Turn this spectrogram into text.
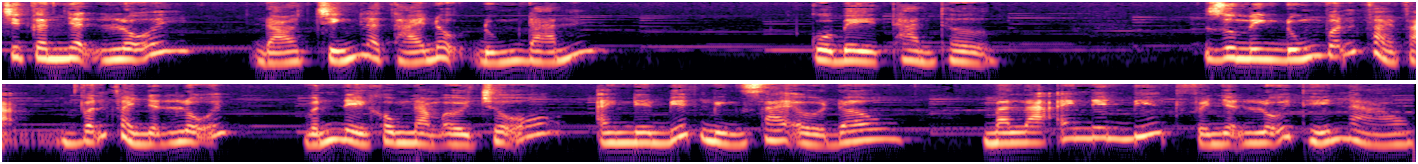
chỉ cần nhận lỗi, đó chính là thái độ đúng đắn. Cô B than thở. Dù mình đúng vẫn phải phạm, vẫn phải nhận lỗi, vấn đề không nằm ở chỗ anh nên biết mình sai ở đâu, mà là anh nên biết phải nhận lỗi thế nào.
